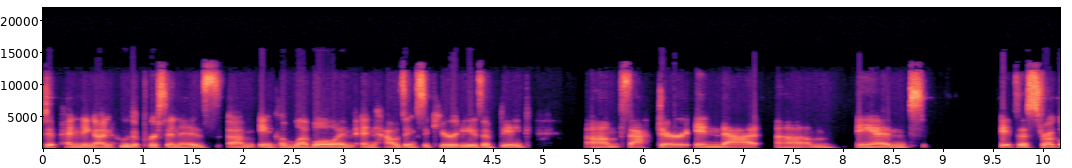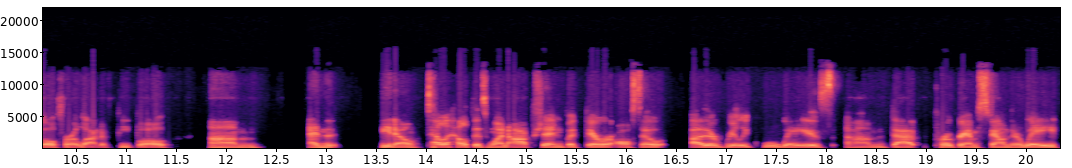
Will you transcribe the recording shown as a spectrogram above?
depending on who the person is um, income level and, and housing security is a big um, factor in that um, and it's a struggle for a lot of people um, and you know telehealth is one option but there were also other really cool ways um, that programs found their way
